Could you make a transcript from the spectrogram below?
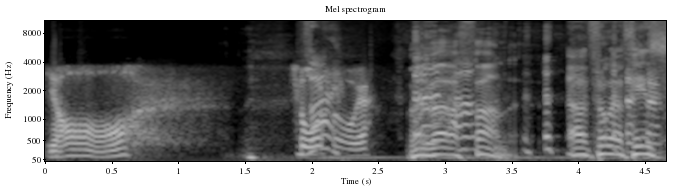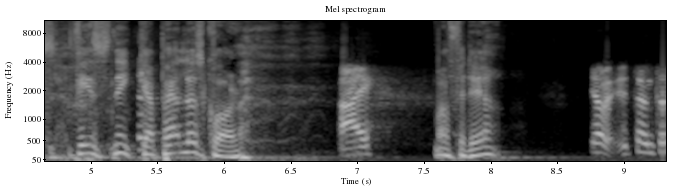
Ja, Svår fråga. Men vad fan? Jag frågar, finns, finns Snickarpelles kvar? Nej, Varför det? Jag vet inte.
